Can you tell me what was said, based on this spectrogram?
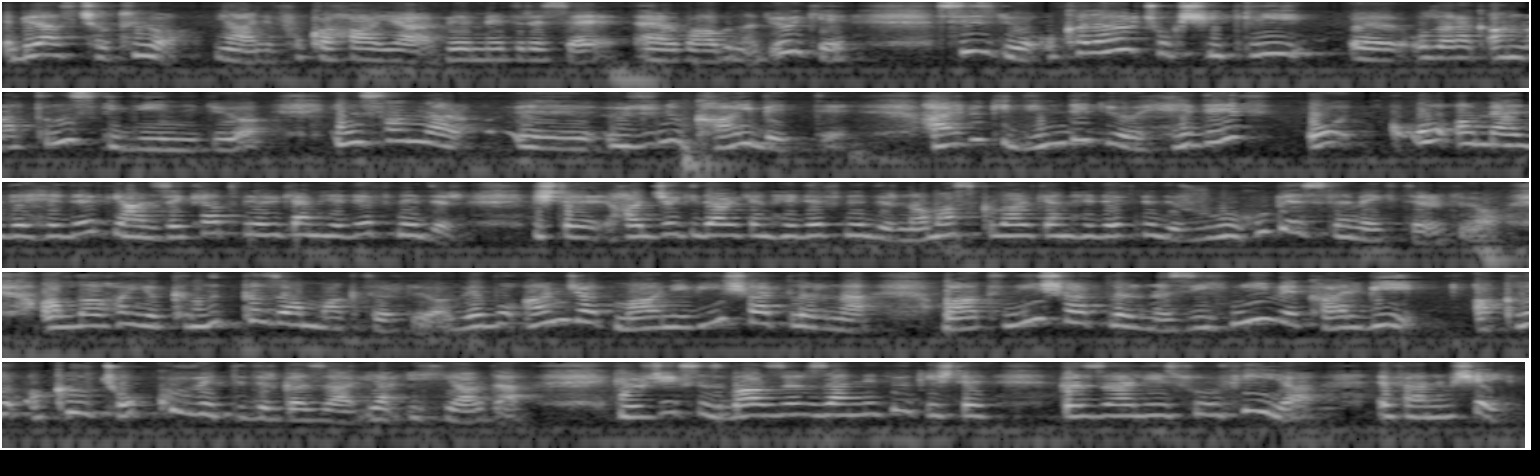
biraz çatıyor yani fukahaya ve medrese erbabına diyor ki siz diyor o kadar çok şekli e, olarak anlattınız ki dini diyor. İnsanlar e, özünü kaybetti. Halbuki dinde diyor hedef o, o amelde hedef yani zekat verirken hedef nedir? İşte hacca giderken hedef nedir? Namaz kılarken hedef nedir? Ruhu beslemektir diyor. Allah'a yakınlık kazanmaktır diyor. Ve bu ancak manevi şartlarına, batini şartlarına, zihni ve kalbi aklı akıl çok kuvvetlidir Gazali ya İhya'da. Göreceksiniz bazıları zannediyor ki işte Gazali Sufi ya efendim şey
